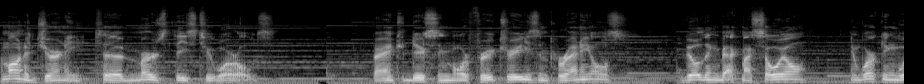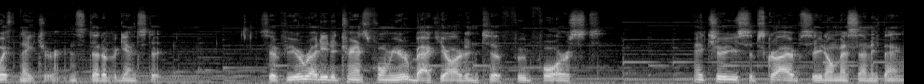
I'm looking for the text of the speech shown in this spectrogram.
I'm on a journey to merge these two worlds. By introducing more fruit trees and perennials, building back my soil, and working with nature instead of against it. So if you're ready to transform your backyard into food forest, make sure you subscribe so you don't miss anything.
